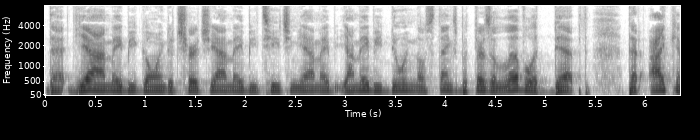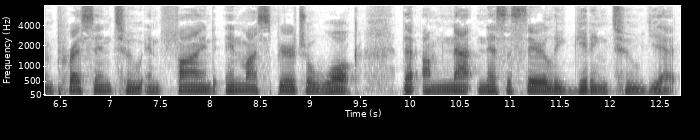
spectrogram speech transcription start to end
That, yeah, I may be going to church. Yeah, I may be teaching. Yeah, I may be, I may be doing those things, but there's a level of depth that I can press into and find in my spiritual walk that I'm not necessarily getting to yet.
